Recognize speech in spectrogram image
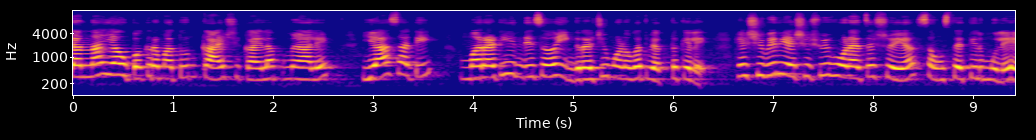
त्यांना या उपक्रमातून काय शिकायला मिळाले? यासाठी मराठी हिंदीसह इंग्रजी मनोगत व्यक्त केले. हे शिबिर यशस्वी होण्याचे श्रेय संस्थेतील मुले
